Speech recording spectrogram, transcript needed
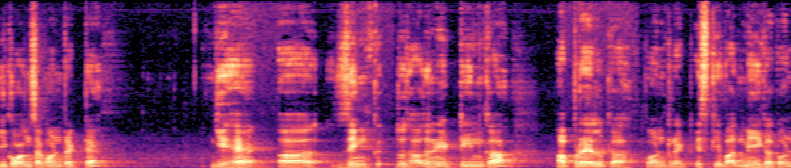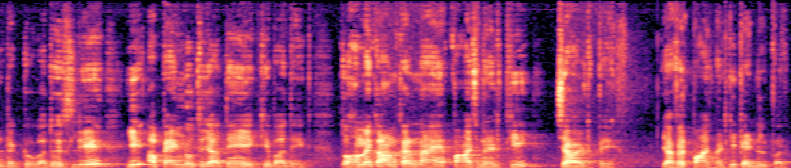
ये कौन सा कॉन्ट्रैक्ट है? ये है जिंक 2018 का, अप्रैल का कॉन्ट्रैक्ट इसके बाद मई का कॉन्ट्रैक्ट होगा। तो इसलिए ये अप एंड होते जाते हैं, एक के बाद एक। तो हमें काम करना है पाँच मिनट की चार्ट पे या फिर पाँच मिनट की कैंडल पर।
